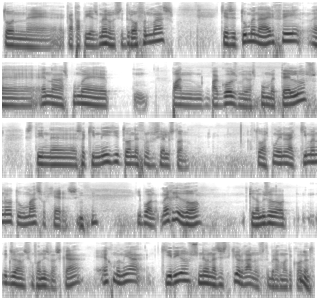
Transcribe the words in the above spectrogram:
των ε, καταπιεσμένων συντρόφων μας και ζητούμε να έρθει ε, ένα ας πούμε παν, παγκόσμιο ας πούμε τέλος στην, ε, στο κυνήγι των εθνοσοσιαλιστών. Αυτό ας πούμε είναι ένα κείμενο του Mass of Heresy. Λοιπόν, μέχρι εδώ και νομίζω, δεν ξέρω αν συμφωνείς βασικά, έχουμε μια κυρίως νεοναζιστική οργάνωση στην πραγματικότητα.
